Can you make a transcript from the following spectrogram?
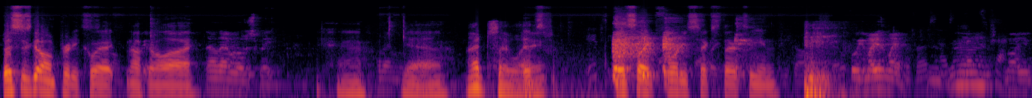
This is going pretty quick, not gonna lie. Now then, we'll just wait. Yeah, yeah, I'd say wait. It's it's like 46-13. Oh, you might, might. Mm, no, you,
